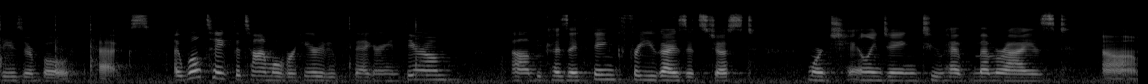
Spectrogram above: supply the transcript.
these are both x. I will take the time over here to do Pythagorean theorem uh, because I think for you guys it's just more challenging to have memorized um,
